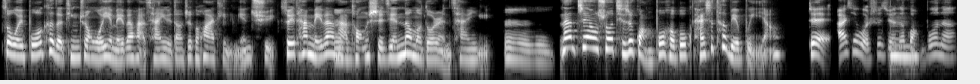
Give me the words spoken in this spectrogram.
作为播客的听众，我也没办法参与到这个话题里面去，所以它没办法同时间那么多人参与。嗯嗯。那这样说，其实广播和播还是特别不一样。对，而且我是觉得广播呢，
